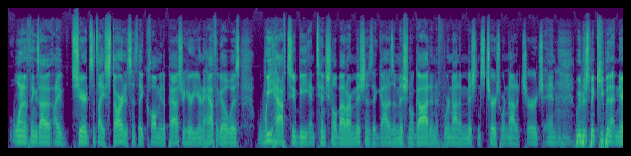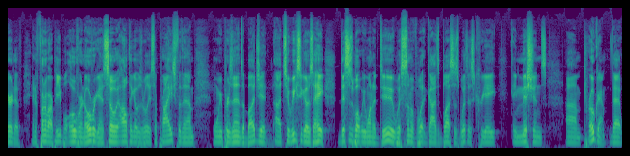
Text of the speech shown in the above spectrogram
one of the things I, I've shared since I started, since they called me to pastor here a year and a half ago, was we have to be intentional about our missions. That God is a missional God, and if we're not a missions church, we're not a church. And Mhm. we've just been keeping that narrative in front of our people over and over again. So I don't think it was really a surprise for them when we presented the budget uh, two weeks ago to say, hey, this is what we want to do with some of what God's blessed us with is create a missions um, program that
